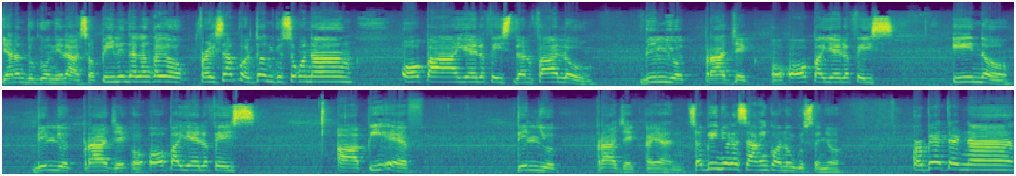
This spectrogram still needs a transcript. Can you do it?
Yan ang dugo nila. So, pili na lang kayo. For example, doon, gusto ko ng OPA Yellowface Dan Follow, Dilute Project o OPA Yellowface Ino Dilute Project o OPA Yellowface uh, PF Dilute Project. Ayan. Sabihin nyo lang sa akin kung anong gusto nyo. Or better na,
